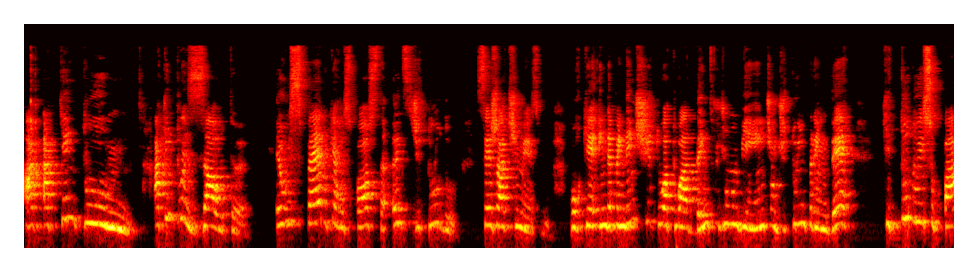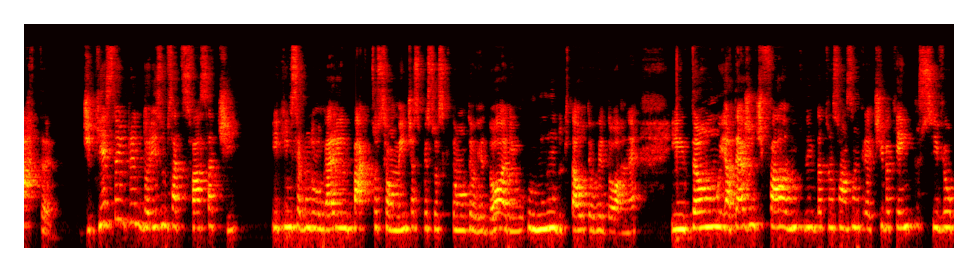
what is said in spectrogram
A, a, quem tu a quem tu exalta? Eu espero que a resposta, antes de tudo, seja a ti mesmo. Porque independente de tu atuar dentro de um ambiente ou de tu empreender, que tudo isso parta de que esse teu empreendedorismo satisfaça a ti e que, em segundo lugar, ele impacte socialmente as pessoas que estão ao teu redor e o mundo que está ao teu redor, né? Então, até a gente fala muito dentro da transformação criativa que é impossível,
